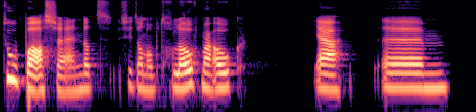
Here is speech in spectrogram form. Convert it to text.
toepassen? En dat zit dan op het geloof, maar ook, ja, um,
